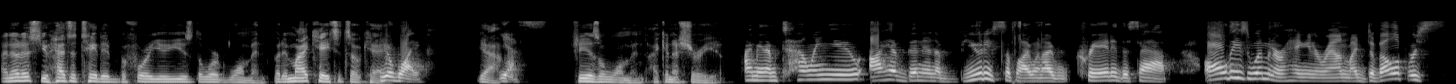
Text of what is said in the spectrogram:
I noticed you hesitated before you used the word woman, but in my case, it's okay. Your wife, yeah, yes. she is a woman. I can assure you. I mean, I'm telling you, I have been in a beauty supply when I created this app. All these women are hanging around. My developers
